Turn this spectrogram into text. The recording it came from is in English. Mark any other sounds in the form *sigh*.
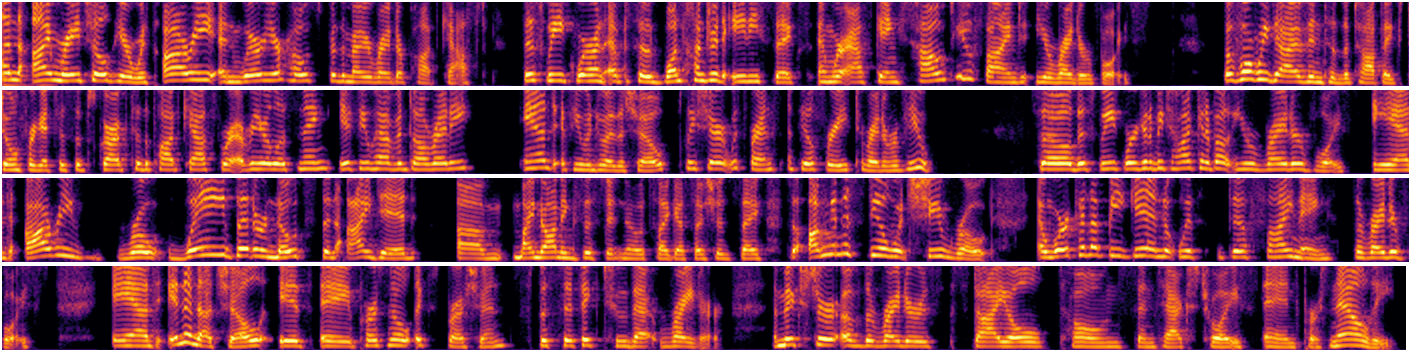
everyone. I'm Rachel here with Ari, and we're your hosts for the Merry Writer podcast. This week, we're on episode 186, and we're asking How do you find your writer voice? Before we dive into the topic, don't forget to subscribe to the podcast wherever you're listening if you haven't already. And if you enjoy the show, please share it with friends and feel free to write a review. So, this week we're going to be talking about your writer voice. And Ari wrote way better notes than I did um, my non-existent notes, I guess I should say. So I'm going to steal what she wrote, and we're going to begin with defining the writer voice. And in a nutshell, it's a personal expression specific to that writer, a mixture of the writer's style, tone, syntax choice, and personality.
